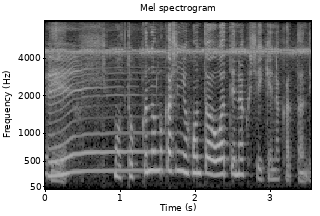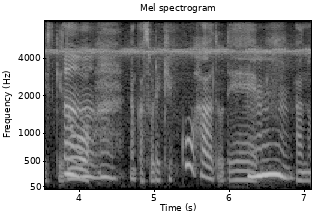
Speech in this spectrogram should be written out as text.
えー、もうとっくの昔に本当は終わってなくちゃいけなかったんですけど、うんうんうん。なんかそれ結構ハードで、うん。あの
